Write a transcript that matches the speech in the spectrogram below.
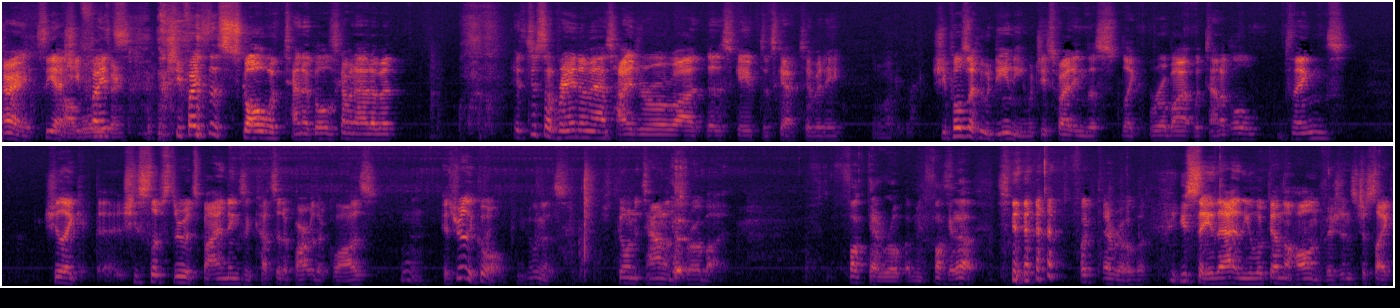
All right. So yeah, Oh, she believing. fights. She fights this skull with tentacles coming out of it. It's just a random ass Hydra robot that escaped its captivity. Whatever. She pulls a Houdini when she's fighting this like robot with tentacle things. She like uh, she slips through its bindings and cuts it apart with her claws. Hmm. It's really cool. Look at this. She's going to town on this robot. Fuck that rope. I mean, fuck it up. Fuck that robot. You say that and you look down the hall and Vision's just like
